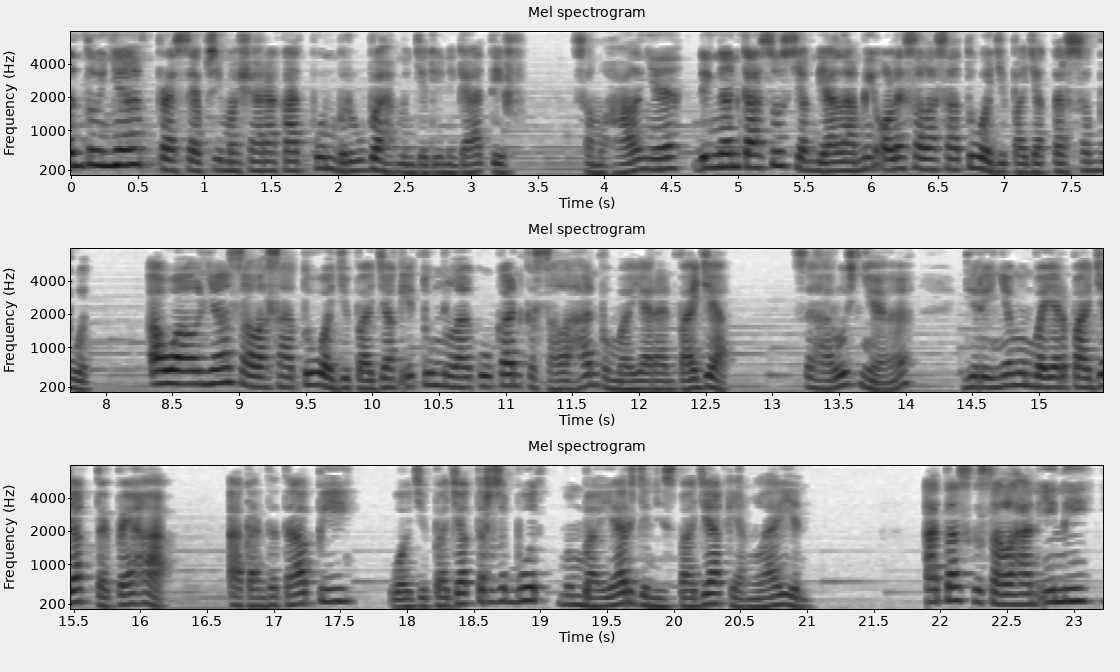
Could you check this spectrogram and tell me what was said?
Tentunya persepsi masyarakat pun berubah menjadi negatif. Sama halnya dengan kasus yang dialami oleh salah satu wajib pajak tersebut. Awalnya salah satu wajib pajak itu melakukan kesalahan pembayaran pajak. Seharusnya dirinya membayar pajak PPH. Akan tetapi, wajib pajak tersebut membayar jenis pajak yang lain. Atas kesalahan ini,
